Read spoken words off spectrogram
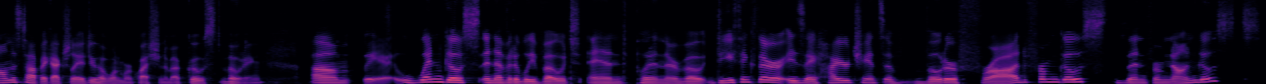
on this topic, actually, I do have one more question about ghost voting. Um, eh, when ghosts inevitably vote and put in their vote, do you think there is a higher chance of voter fraud from ghosts than from non-ghosts?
